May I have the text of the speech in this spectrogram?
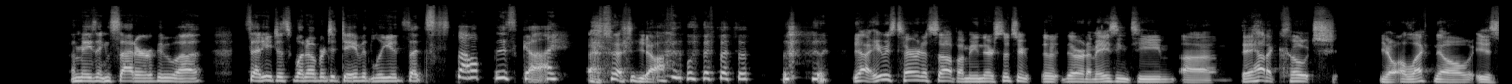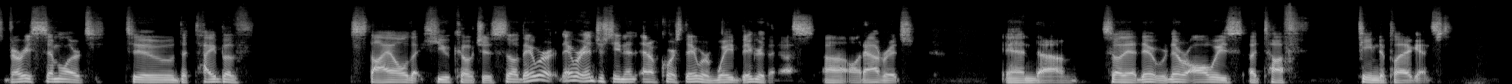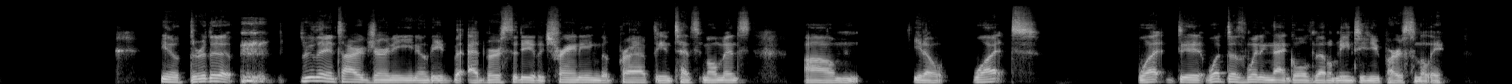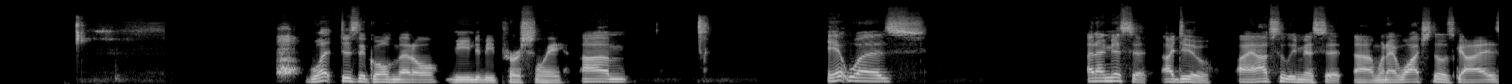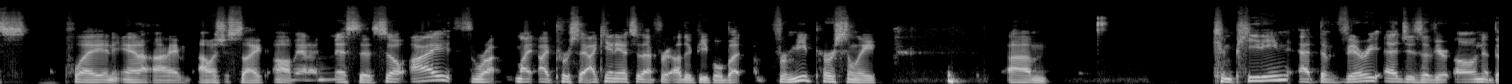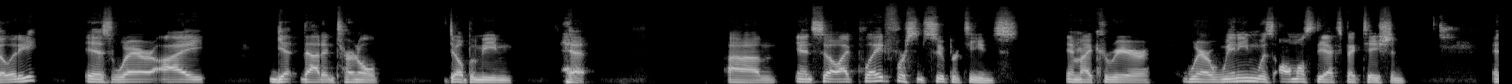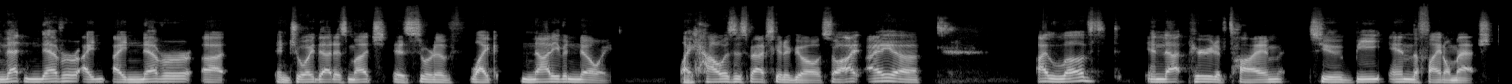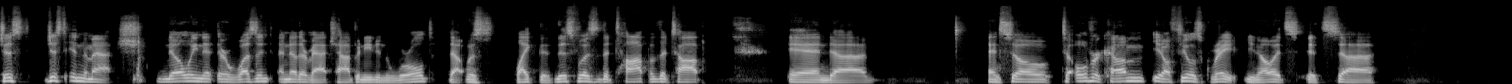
amazing setter, who uh, said he just went over to David Lee and said, "Stop this guy." yeah. yeah, he was tearing us up. I mean, they're such a they're, they're an amazing team. Um, they had a coach. You know, Alekno is very similar to, to the type of style that Hugh coaches. So they were they were interesting, and, and of course they were way bigger than us uh, on average. And um, so they, they were they were always a tough team to play against. You know, through the through the entire journey, you know, the, the adversity, the training, the prep, the intense moments, um, you know, what what did what does winning that gold medal mean to you personally? What does the gold medal mean to me personally? Um, it was and I miss it. I do. I absolutely miss it. Uh, when I watch those guys play in Anaheim, I was just like, oh man, I miss this. So I. My I per se, I can't answer that for other people, but for me personally, um, competing at the very edges of your own ability is where I get that internal dopamine hit. Um, and so I played for some super teams in my career where winning was almost the expectation. And that never, I, I never uh, enjoyed that as much as sort of like not even knowing, like, how is this match going to go? So I, I, uh, I loved in that period of time to be in the final match, just, just in the match, knowing that there wasn't another match happening in the world that was like this. This was the top of the top. And, uh, and so to overcome, you know, feels great. You know, it's, it's, uh,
